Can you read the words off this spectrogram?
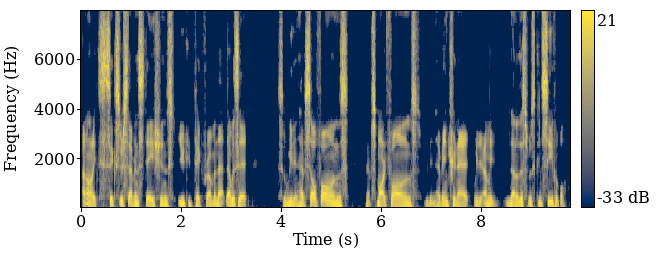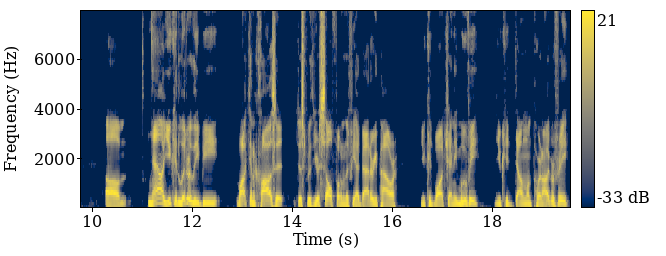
I don't know, like six or seven stations you could pick from, and that, that was it. So we didn't have cell phones, we didn't have smartphones, we didn't have internet. We, I mean, none of this was conceivable. Um, now you could literally be locked in a closet just with your cell phone, and if you had battery power, you could watch any movie, you could download pornography,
